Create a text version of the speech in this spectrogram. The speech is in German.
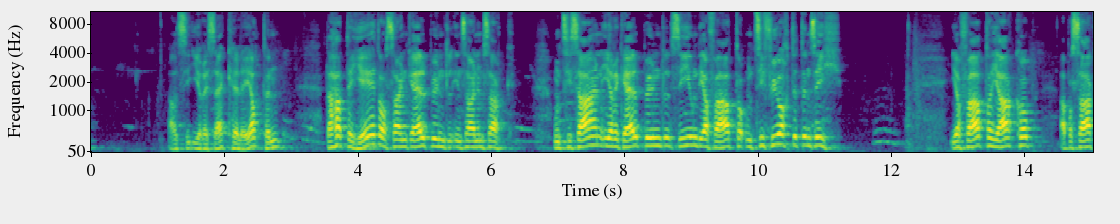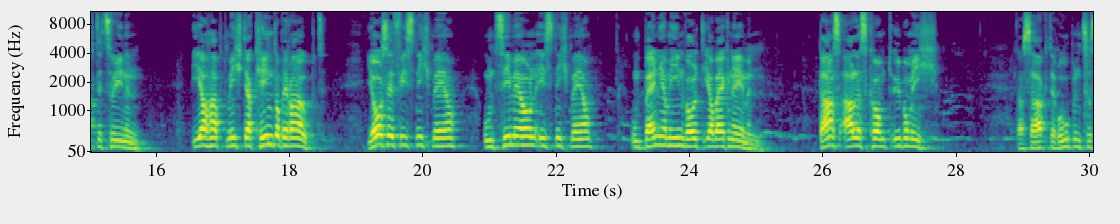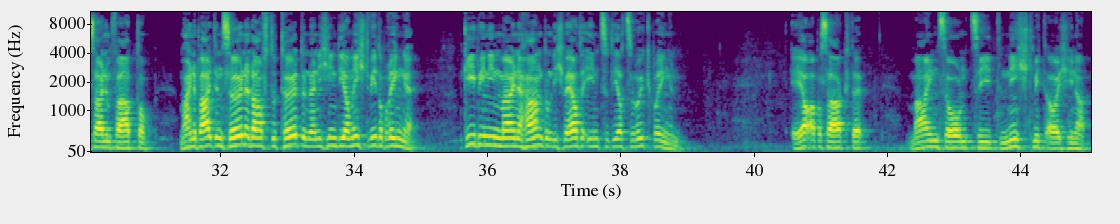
als sie ihre Säcke leerten, da hatte jeder sein Geldbündel in seinem Sack. Und sie sahen ihre Geldbündel, sie und ihr Vater, und sie fürchteten sich. Ihr Vater Jakob aber sagte zu ihnen, ihr habt mich der Kinder beraubt. Josef ist nicht mehr und Simeon ist nicht mehr und Benjamin wollt ihr wegnehmen. Das alles kommt über mich. Da sagte Ruben zu seinem Vater, meine beiden Söhne darfst du töten, wenn ich ihn dir nicht wiederbringe. Gib ihn in meine Hand und ich werde ihn zu dir zurückbringen. Er aber sagte, mein Sohn zieht nicht mit euch hinab,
